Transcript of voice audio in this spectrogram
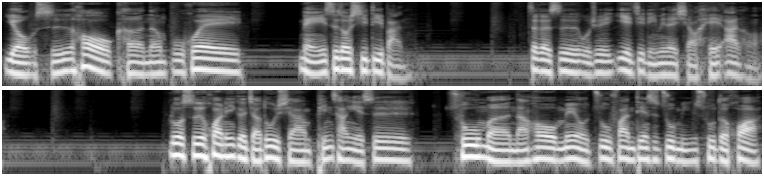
有时候可能不会每一次都吸地板。这个是我觉得业界里面的小黑暗哦。若是换一个角度想，平常也是出门，然后没有住饭店，是住民宿的话，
